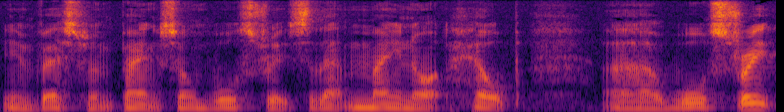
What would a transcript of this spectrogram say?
the investment banks on Wall Street, so that may not help uh, Wall Street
